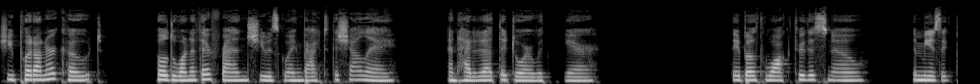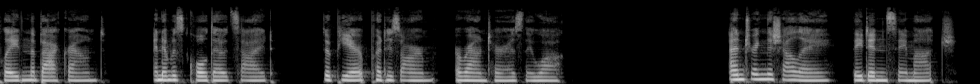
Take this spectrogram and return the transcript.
She put on her coat, told one of their friends she was going back to the chalet, and headed out the door with Pierre. They both walked through the snow, the music played in the background, and it was cold outside, so Pierre put his arm around her as they walked. Entering the chalet, they didn't say much,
